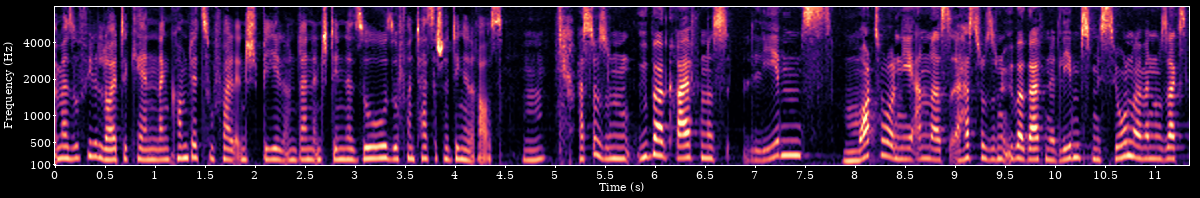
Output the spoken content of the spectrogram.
einmal so viele Leute kennen, dann kommt der Zufall ins Spiel und dann entstehen da so, so fantastische Dinge draus. Mhm. Hast du so ein übergreifendes Lebensmotto? Nee, anders. Hast du so eine übergreifende Lebensmission? Weil wenn du sagst,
